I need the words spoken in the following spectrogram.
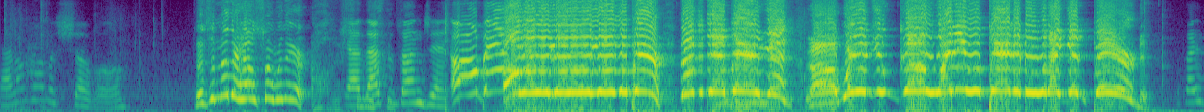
don't have a shovel. There's another house over there. Oh, there's Yeah, so that's a dungeon. Oh, bear! Oh my god! Oh my god! The bear! Not the damn bear again! Uh, where did you go? Why do you abandon me when I get bared? I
